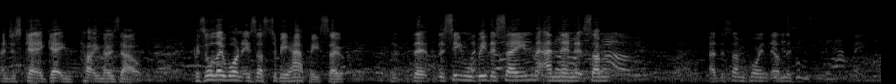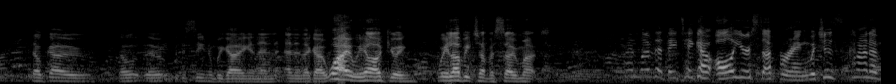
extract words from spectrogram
and just get, getting cutting those out because all they want is us to be happy. So the, the, scene will be the same, and then at some at the some point on this, want us to be happy. they'll go. They'll, they'll, the scene will be going, and then and then they go, "Why are we arguing? We love each other so much." I love that they take out all your suffering, which is kind of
